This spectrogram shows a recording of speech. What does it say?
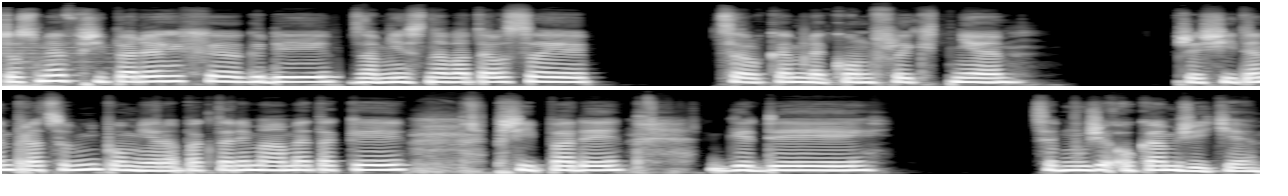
To jsme v případech, kdy zaměstnavatel se celkem nekonfliktně řeší ten pracovní poměr. A pak tady máme taky případy, kdy se může okamžitě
